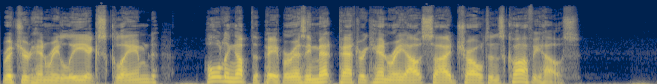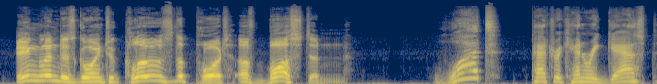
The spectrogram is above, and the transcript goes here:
Richard Henry Lee exclaimed, holding up the paper as he met Patrick Henry outside Charlton's coffee house. England is going to close the port of Boston. What? Patrick Henry gasped,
